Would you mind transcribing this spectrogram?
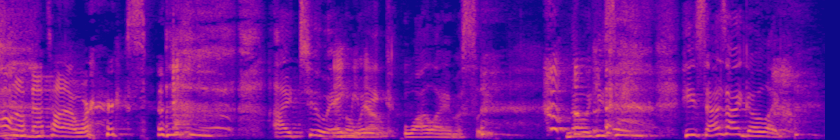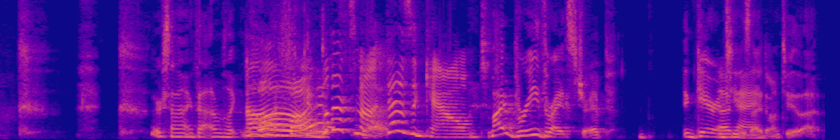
don't know if that's how that works. I too am awake while I am asleep. No, he says he says I go like or something like that. I was like, no, Oh, fucking well, that's not. that. That doesn't count. My breathe right strip guarantees Okay. I don't do that.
